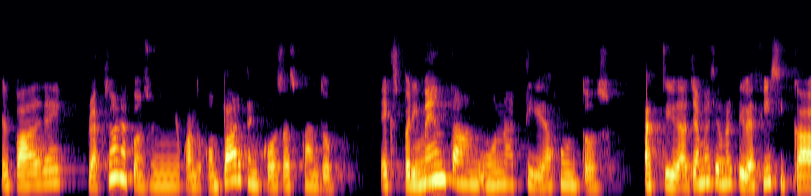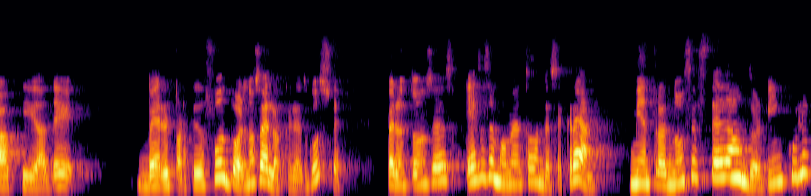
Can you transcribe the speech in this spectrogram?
el padre reacciona con su niño, cuando comparten cosas, cuando experimentan una actividad juntos actividad, llámese una actividad física, actividad de ver el partido de fútbol, no sé, lo que les guste. Pero entonces ese es el momento donde se crean. Mientras no se esté dando el vínculo,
